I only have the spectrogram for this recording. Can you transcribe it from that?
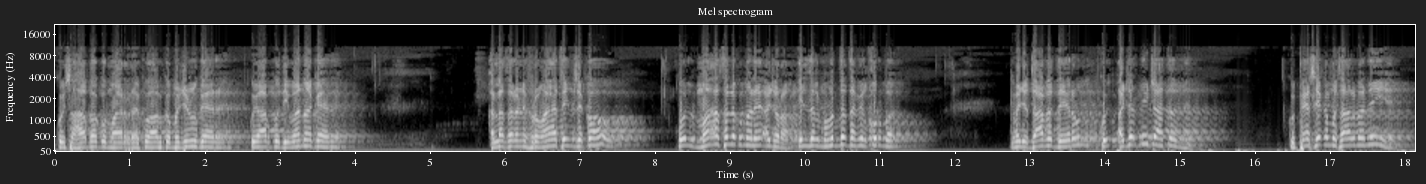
کوئی صحابہ کو مار رہا ہے، کوئی آپ کو مجنو کہہ رہا ہے، کوئی آپ کو دیوانہ کہہ رہا ہے۔ اللہ تعالیٰ نے فرمایا تھا، ان سے کہو کل اصل کو ملے اجرا المدت فی القربہ۔ کہ میں جو دعوت دے رہا ہوں، کوئی اجر نہیں چاہتا میں۔ کوئی پیسے کا مطالبہ نہیں ہے۔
